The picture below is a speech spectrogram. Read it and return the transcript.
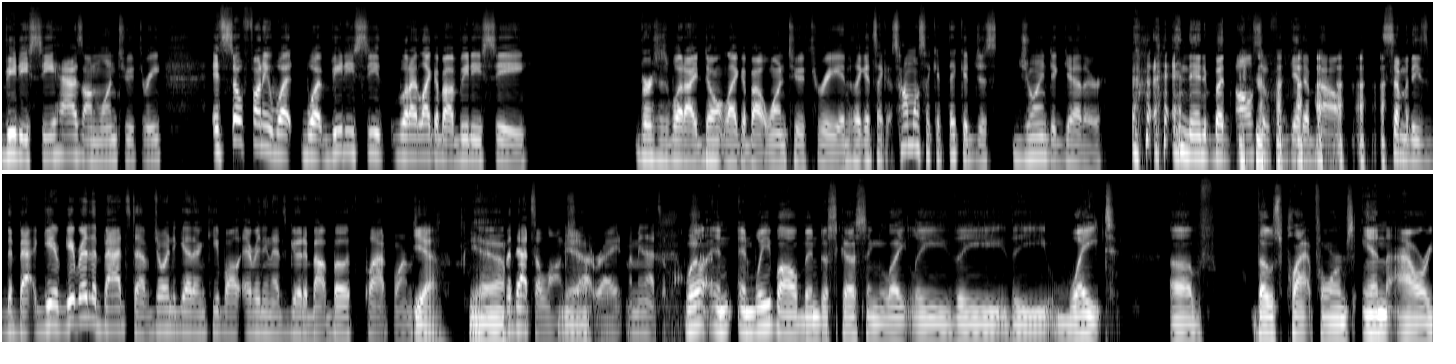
VDC has on one, two, three. It's so funny what what VDC what I like about VDC versus what I don't like about one, two, three. And it's like it's like it's almost like if they could just join together and then but also forget about some of these the bad get, get rid of the bad stuff join together and keep all everything that's good about both platforms Yeah, Yeah. but that's a long Yeah. shot right i mean that's a long Well, shot. and and we've all been discussing lately the the weight of those platforms in our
